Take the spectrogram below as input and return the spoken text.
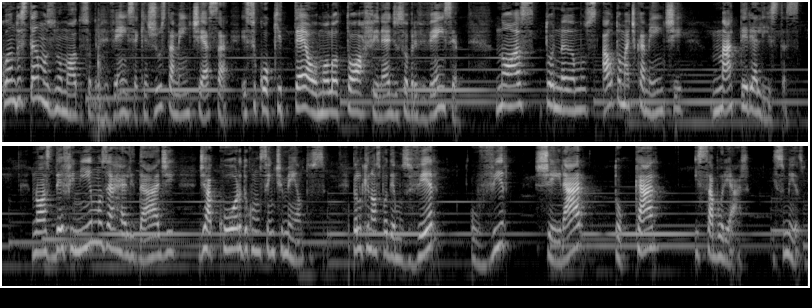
Quando estamos no modo sobrevivência, que é justamente essa esse coquetel molotov, né, de sobrevivência, nós tornamos automaticamente materialistas. Nós definimos a realidade de acordo com os sentimentos, pelo que nós podemos ver, ouvir, cheirar, tocar e saborear. Isso mesmo.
